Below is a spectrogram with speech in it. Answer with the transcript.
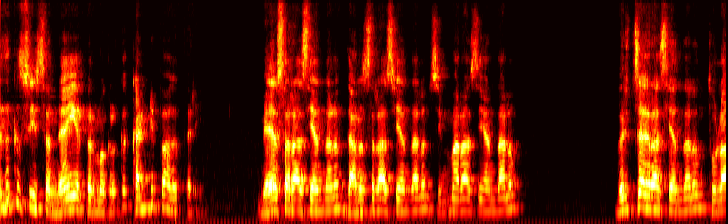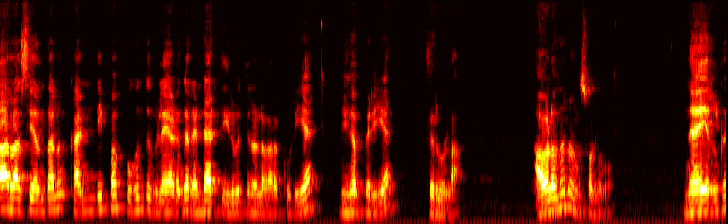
எதுக்கு சீசன் நேயர் பெருமக்களுக்கு கண்டிப்பாக தெரியும். மேச ராசியாக இருந்தாலும் தனுசு ராசியாக இருந்தாலும் சிம்ம ராசியாக இருந்தாலும் விருச்சக ராசியாக இருந்தாலும் துலா ராசியாக இருந்தாலும் கண்டிப்பாக புகுந்து விளையாடுங்க. ரெண்டாயிரத்தி இருபத்தி நாலில் வரக்கூடிய மிகப்பெரிய திருவிழா. அவ்வளோதான் நாங்கள் சொல்லுவோம். நேயர்களுக்கு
